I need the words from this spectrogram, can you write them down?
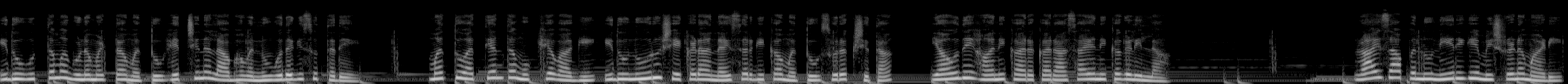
ಇದು ಉತ್ತಮ ಗುಣಮಟ್ಟ ಮತ್ತು ಹೆಚ್ಚಿನ ಲಾಭವನ್ನು ಒದಗಿಸುತ್ತದೆ. ಮತ್ತು ಅತ್ಯಂತ ಮುಖ್ಯವಾಗಿ, ಇದು ನೂರು ಶೇಕಡಾ ನೈಸರ್ಗಿಕ ಮತ್ತು ಸುರಕ್ಷಿತ, ಯಾವುದೇ ಹಾನಿಕಾರಕ ರಾಸಾಯನಿಕಗಳಿಲ್ಲ. ರಾಯ್ಸಾಪ್ ಅನ್ನು ನೀರಿಗೆ ಮಿಶ್ರಣ ಮಾಡಿ,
